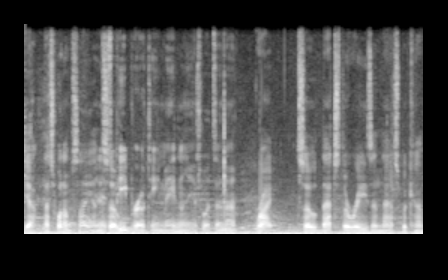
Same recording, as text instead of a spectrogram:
yeah, that's what I'm saying. and it's so, pea protein mainly is what's in it. right. So that's the reason that's become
